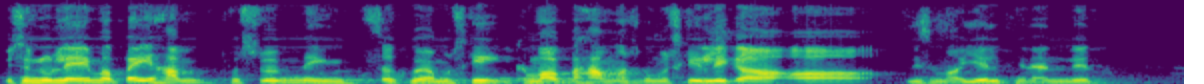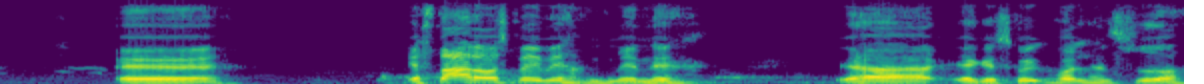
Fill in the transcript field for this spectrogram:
hvis jeg nu lagde mig bag ham på svømningen, så kunne jeg måske komme op med ham, og så kunne jeg måske ligge og, ligesom at hjælpe hinanden lidt. Øh, jeg starter også bagved ham, men øh, jeg, jeg kan sgu ikke holde hans fødder.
